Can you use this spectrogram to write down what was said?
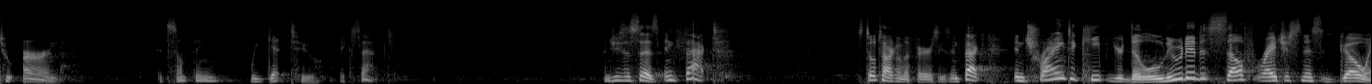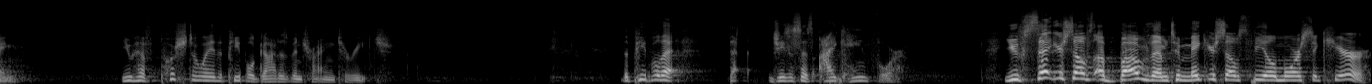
to earn, it's something we get to accept. And Jesus says, in fact, still talking to the Pharisees, in fact, in trying to keep your deluded self righteousness going, you have pushed away the people God has been trying to reach. The people that, that Jesus says, I came for. You've set yourselves above them to make yourselves feel more secure.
